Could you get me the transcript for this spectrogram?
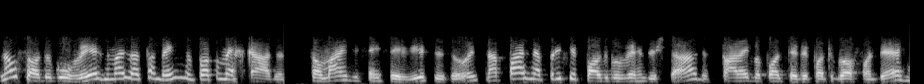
Não só do governo, mas também do próprio mercado são mais de 100 serviços hoje. Na página principal do governo do estado, paraíba.tv.gov.br,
